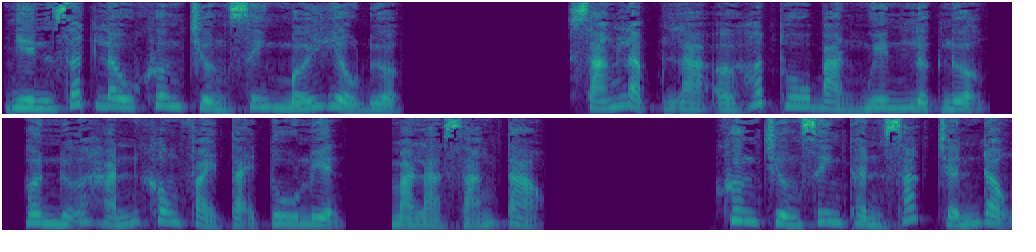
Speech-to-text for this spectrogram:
Nhìn rất lâu Khương Trường Sinh mới hiểu được, sáng lập là ở hấp thu bản nguyên lực lượng. Hơn nữa hắn không phải tại tu luyện, mà là sáng tạo. Khương Trường Sinh thần sắc chấn động,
